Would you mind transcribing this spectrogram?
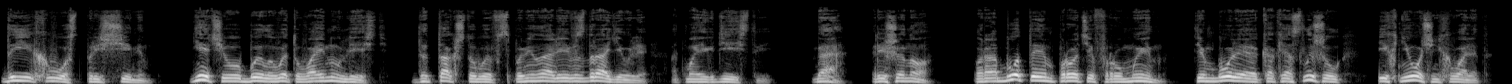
Да и хвост прищемим. Нечего было в эту войну лезть. Да так, чтобы вспоминали и вздрагивали от моих действий. Да, решено. Поработаем против румын. Тем более, как я слышал, их не очень хвалят.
